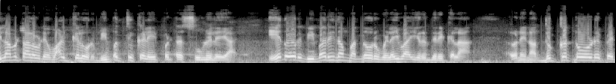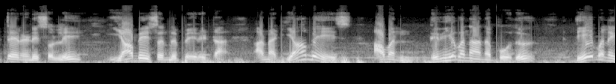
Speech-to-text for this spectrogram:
இல்லாவிட்டால் அவருடைய வாழ்க்கையில் ஒரு விபத்துக்கள் ஏற்பட்ட சூழ்நிலையால் ஏதோ ஒரு விபரீதம் வந்த ஒரு விளைவாய் இருந்திருக்கலாம். அவனை நான் துக்கத்தோடு பெற்றேன் என்று சொல்லி யாபேஸ் என்று பெயரிட்டான். ஆனால் யாபேஸ் அவன் பெரியவனான போது தேவனை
